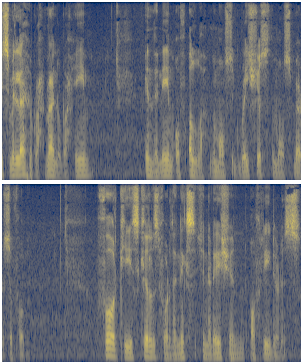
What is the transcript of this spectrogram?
Bismillah ar-Rahman ar-Rahim. In the name of Allah, the most gracious, the most merciful. Four key skills for the next generation of leaders.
